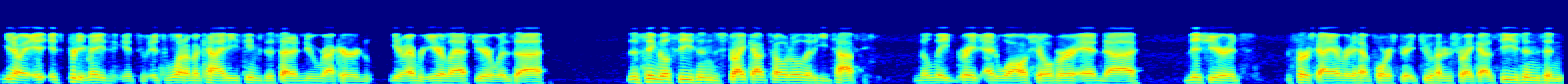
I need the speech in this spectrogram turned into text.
you know, it, it's pretty amazing. It's it's one of a kind. He seems to set a new record. You know, every year. Last year was uh, the single season strikeout total that he topped the late great Ed Walsh over, and uh, this year it's the first guy ever to have four straight 200 strikeout seasons, and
